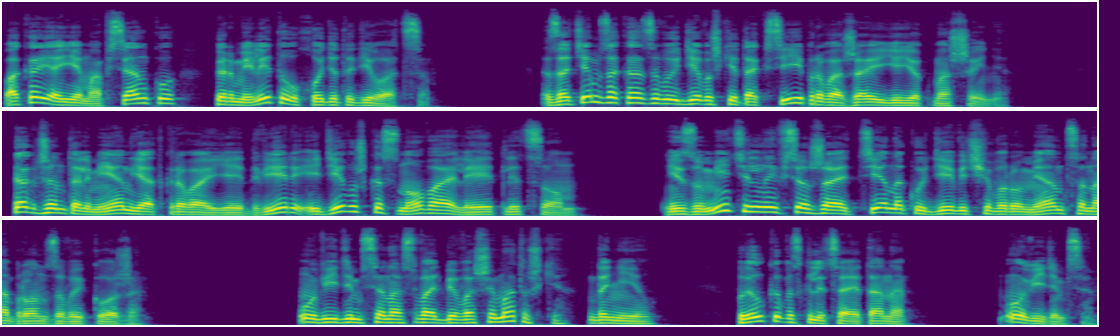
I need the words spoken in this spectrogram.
Пока я ем овсянку, Кармелита уходит одеваться. Затем заказываю девушке такси и провожаю ее к машине. Как джентльмен я открываю ей дверь, и девушка снова олеет лицом. Изумительный все же оттенок у девичьего румянца на бронзовой коже. «Увидимся на свадьбе вашей матушки, Даниил», — пылко восклицает она. «Увидимся».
